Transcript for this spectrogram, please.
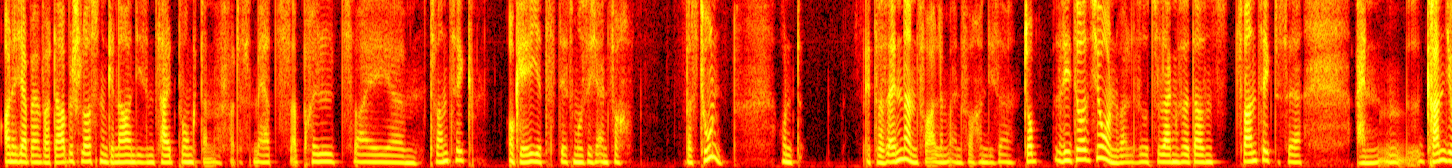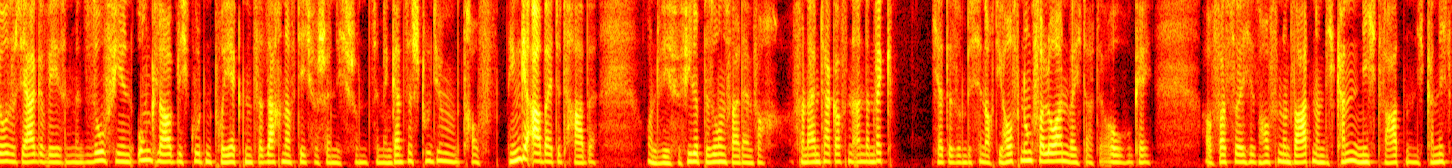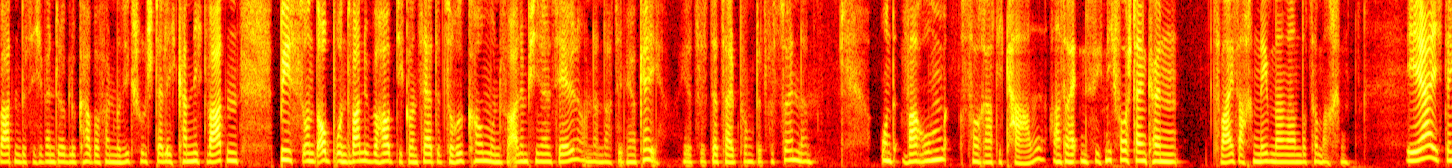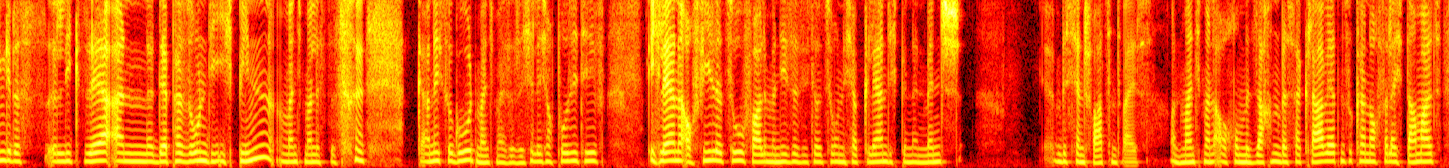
Und ich habe einfach da beschlossen, genau in diesem Zeitpunkt, dann, was war das, März, April 2020, okay, jetzt, jetzt muss ich einfach was tun. Und etwas ändern, vor allem einfach in dieser Jobsituation, weil sozusagen 2020, das wäre ein grandioses Jahr gewesen mit so vielen unglaublich guten Projekten für Sachen, auf die ich wahrscheinlich schon mein ganzes Studium drauf hingearbeitet habe. Und wie für viele Personen, es war halt einfach von einem Tag auf den anderen weg. Ich hatte so ein bisschen auch die Hoffnung verloren, weil ich dachte, oh, okay, auf was soll ich jetzt hoffen und warten? Und ich kann nicht warten. Ich kann nicht warten, bis ich eventuell Glück habe auf eine Musikschulstelle. Ich kann nicht warten, bis und ob und wann überhaupt die Konzerte zurückkommen und vor allem finanziell. Und dann dachte ich mir, okay, jetzt ist der Zeitpunkt, etwas zu ändern. Und warum so radikal? Also hätten Sie sich nicht vorstellen können, zwei Sachen nebeneinander zu machen? Ja, ich denke, das liegt sehr an der Person, die ich bin. Manchmal ist es gar nicht so gut, manchmal ist es sicherlich auch positiv. Ich lerne auch viel dazu, vor allem in dieser Situation. Ich habe gelernt, ich bin ein Mensch, ein bisschen schwarz und weiß. Und manchmal auch, um mit Sachen besser klar werden zu können, auch vielleicht damals,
